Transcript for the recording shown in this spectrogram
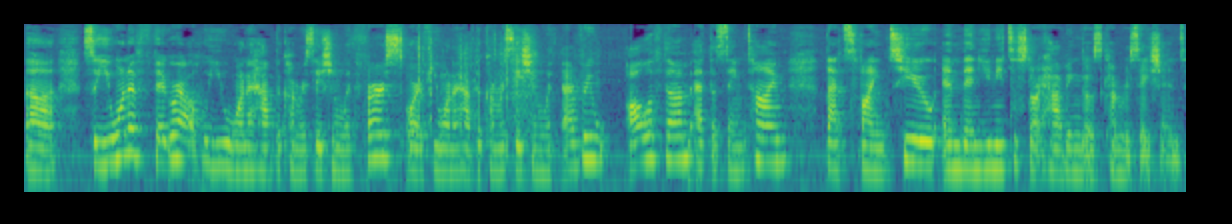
uh, so you want to figure out who you want to have the conversation with first or if you want to have the conversation with every all of them at the same time that's fine too and then you need to start having those conversations.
